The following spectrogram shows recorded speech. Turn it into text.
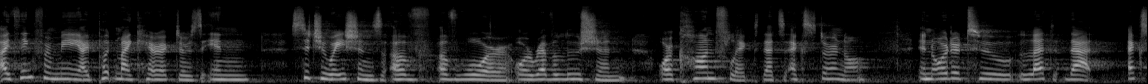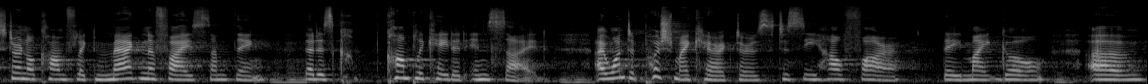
I think for me, I put my characters in situations of, of war or revolution or conflict that's external in order to let that external conflict magnifies something mm-hmm. that is complicated inside. Mm-hmm. I want to push my characters to see how far they might go mm-hmm. um,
